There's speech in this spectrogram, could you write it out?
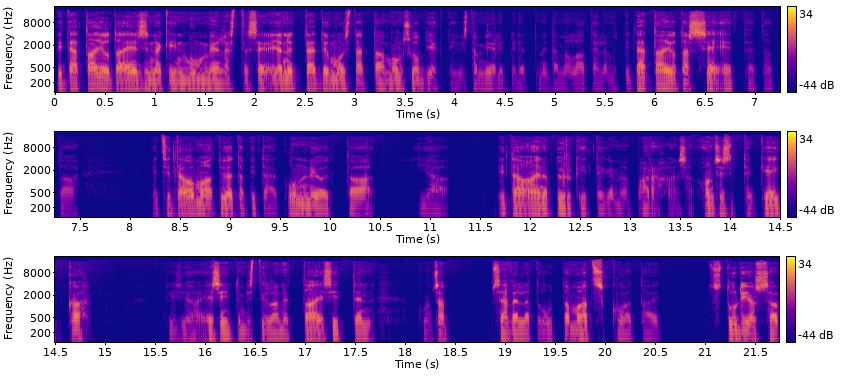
pitää tajuta ensinnäkin mun mielestä se, ja nyt täytyy muistaa, että tämä on mun subjektiivista mielipidettä, mitä mä latelen, mutta pitää tajuta se, että tota – että sitä omaa työtä pitää kunnioittaa ja pitää aina pyrkiä tekemään parhaansa. On se sitten keikka, siis ihan esiintymistilanne, tai sitten kun sä sävellät uutta matskua tai studiossa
